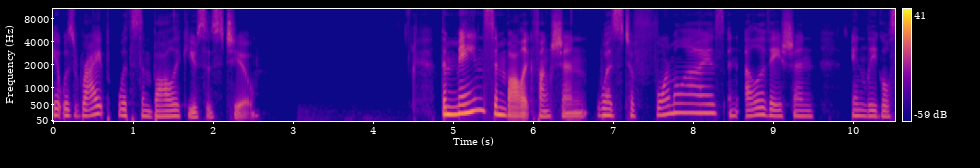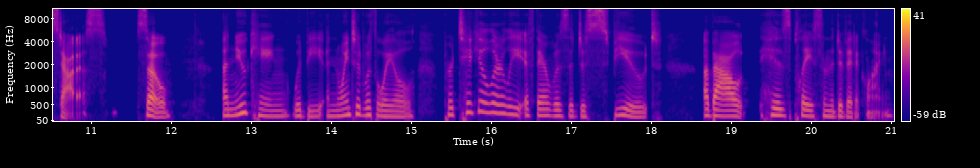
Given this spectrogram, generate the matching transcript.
it was ripe with symbolic uses too. The main symbolic function was to formalize an elevation in legal status. So, a new king would be anointed with oil, particularly if there was a dispute about his place in the Davidic line.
